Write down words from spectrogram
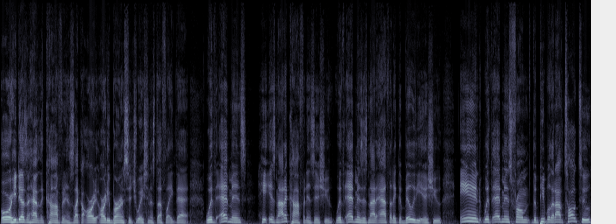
Or he doesn't have the confidence, like a Artie, Artie Burns situation and stuff like that. With Edmunds, he is not a confidence issue. With Edmunds, it's not an athletic ability issue. And with Edmunds, from the people that I've talked to,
